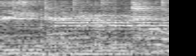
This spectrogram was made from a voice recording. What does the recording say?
słowami Lecz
